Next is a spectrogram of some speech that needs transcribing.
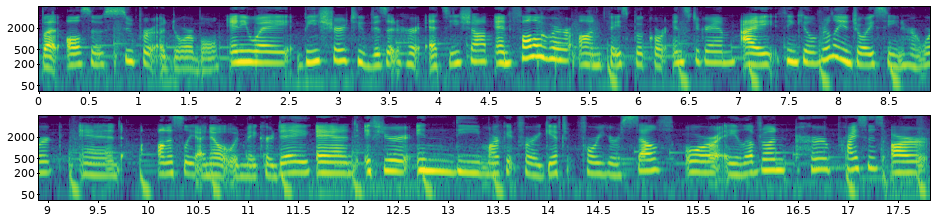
but also super adorable. Anyway, be sure to visit her Etsy shop and follow her on Facebook or Instagram. I think you'll really enjoy seeing her work, and honestly, I know it would make her day. And if you're in the market for a gift for yourself or a loved one, her prices are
